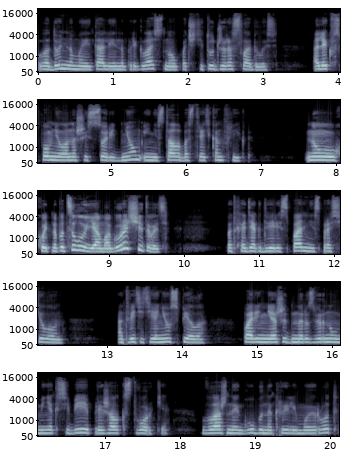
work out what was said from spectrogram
Ладонь на моей талии напряглась, но почти тут же расслабилась. Олег вспомнил о нашей ссоре днем и не стал обострять конфликт. «Ну, хоть на поцелуй я могу рассчитывать?» Подходя к двери спальни, спросил он. Ответить я не успела. Парень неожиданно развернул меня к себе и прижал к створке — Влажные губы накрыли мой рот,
